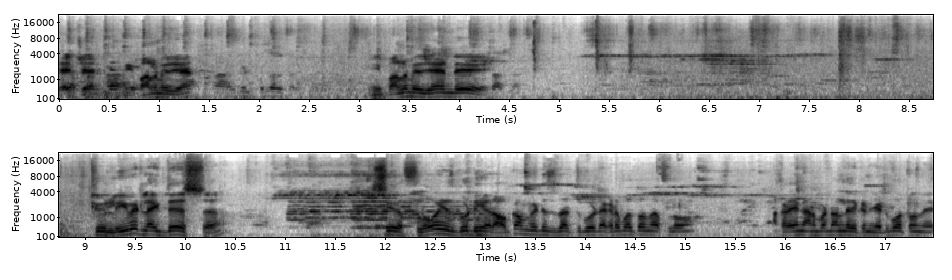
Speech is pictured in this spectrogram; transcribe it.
చేయండి చేయండి. మీ పనుల మీద చేయండి. మీ పనుల మీద చేయండి. You leave it like this see the flow is good here how come it is that good ఎక్కడ పోతుంది ఆ ఫ్లో అక్కడ ఏం కనపడడం లేదు ఇక్కడ నుంచి ఎటు పోతుంది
